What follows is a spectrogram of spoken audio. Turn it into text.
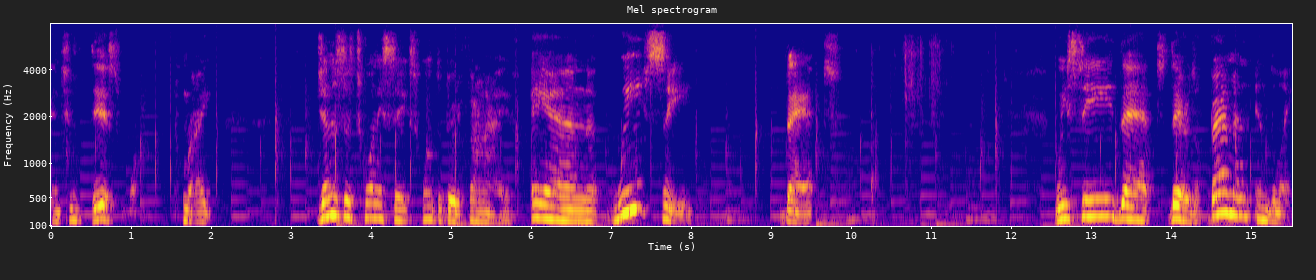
into this one, right? Genesis 26, 1 to 35. And we see that we see that there's a famine in the land.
